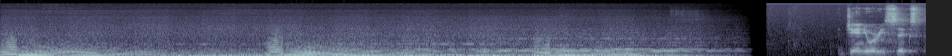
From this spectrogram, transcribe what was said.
January 6th,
